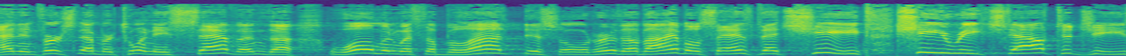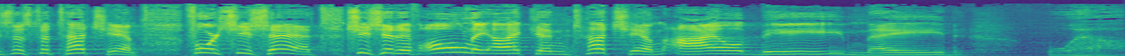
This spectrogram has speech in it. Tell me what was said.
And in verse number 27, the woman with the blood disorder, the Bible says that she, she reached out to Jesus to touch him. For she said, she said, if only I can touch him, I'll be made well.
